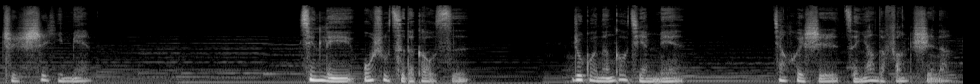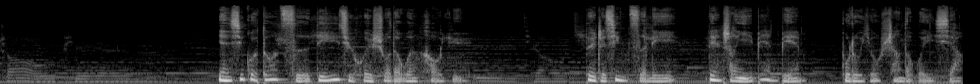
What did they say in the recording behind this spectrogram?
只是一面，心里无数次的构思：如果能够见面，将会是怎样的方式呢？演习过多次第一句会说的问候语，对着镜子里练上一遍遍不露忧伤的微笑，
